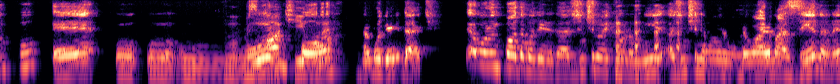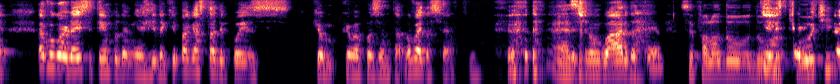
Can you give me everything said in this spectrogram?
é o, o, o, o, ouro ativo, pó né? da modernidade. É o ouro em pó da modernidade. A gente não economia, a gente não, não armazena, né? Eu vou guardar esse tempo da minha vida aqui para gastar depois que eu, que eu me aposentar. Não vai dar certo. Né? É, a gente não guarda tempo. Você falou do, do Orkut.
